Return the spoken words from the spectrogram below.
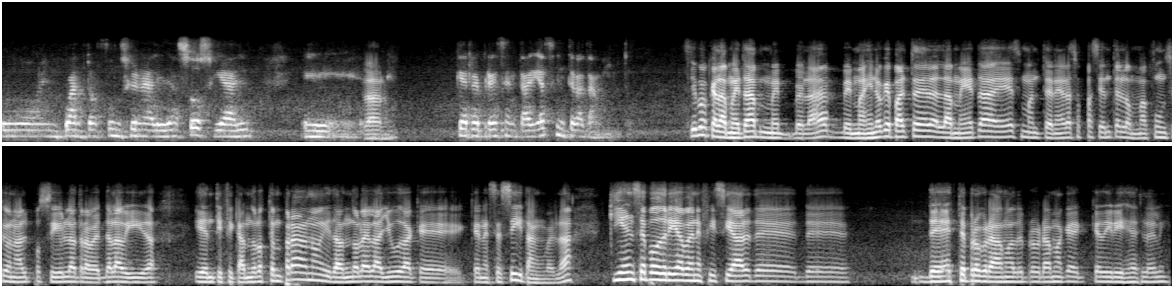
como en cuanto a funcionalidad social, eh, que representaría sin tratamiento. Sí, porque la meta, ¿verdad? Me imagino que parte de la, meta es mantener a esos pacientes lo más funcional posible a través de la vida, identificándolos temprano y dándole la ayuda que, necesitan, ¿verdad? ¿Quién se podría beneficiar de, este programa, del programa que, que diriges, Lely?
